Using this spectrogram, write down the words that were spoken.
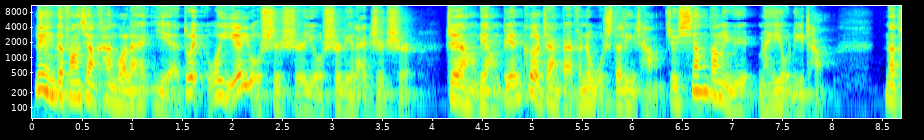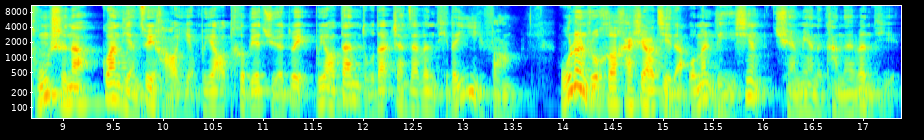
另一个方向看过来也对，我也有事实、有势力来支持。这样两边各占百分之五十的立场，就相当于没有立场。那同时呢，观点最好也不要特别绝对，不要单独的站在问题的一方。无论如何，还是要记得我们理性全面的看待问题。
